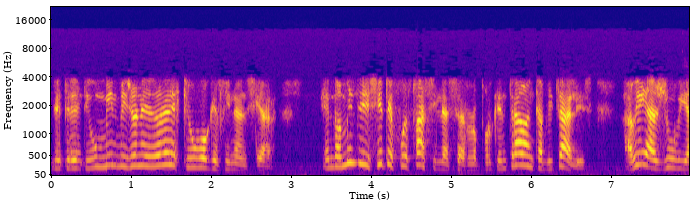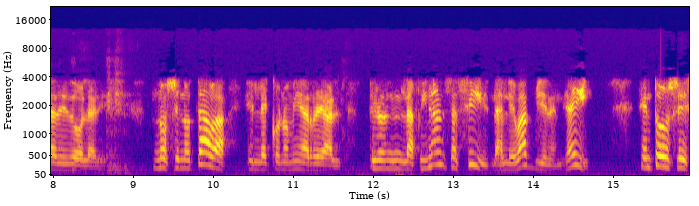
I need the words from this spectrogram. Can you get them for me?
de 31 mil millones de dólares que hubo que financiar. En 2017 fue fácil hacerlo porque entraban capitales, había lluvia de dólares, no se notaba en la economía real, pero en la finanza sí, las LEVAC vienen de ahí. Entonces,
